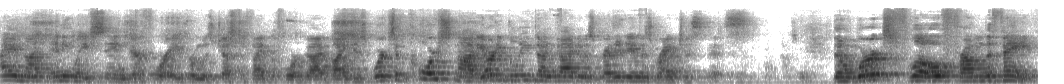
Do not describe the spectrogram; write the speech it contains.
I am not in any way saying, therefore, Abram was justified before God by his works. Of course not. He already believed on God and was credited him as righteousness. The works flow from the faith.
